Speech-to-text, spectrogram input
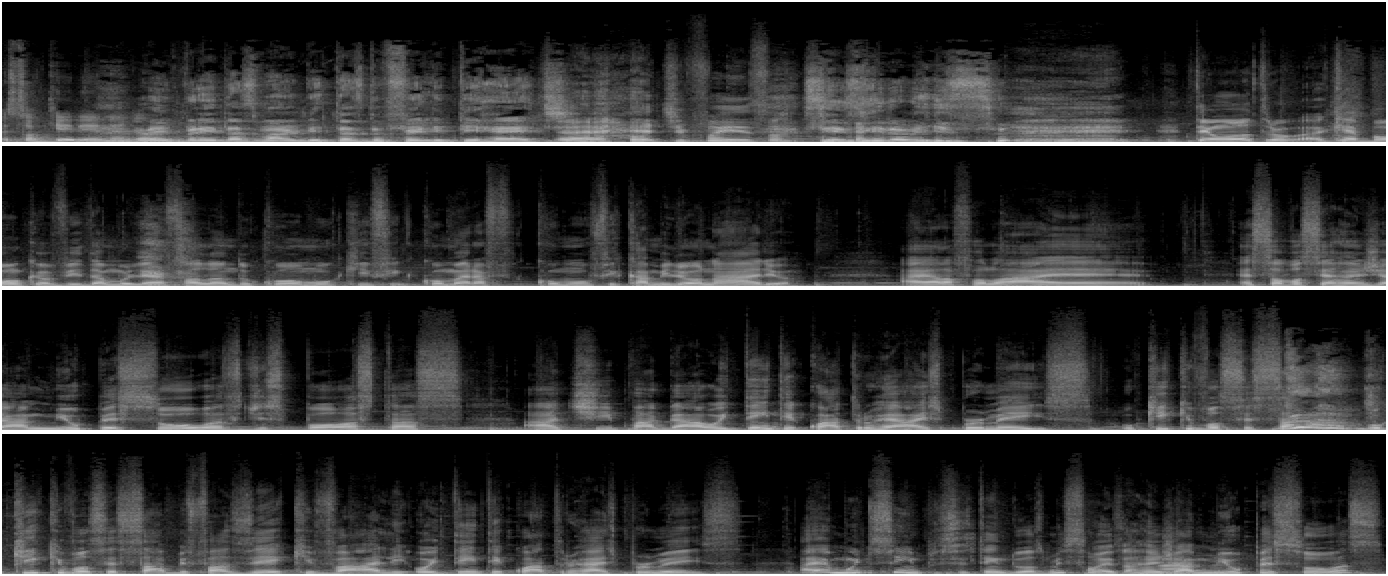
É só querer, né? Lembrei das marmitas do Felipe Rett. É tipo isso. Vocês viram isso? Tem um outro que é bom que eu vi da mulher falando como que como era como ficar milionário. Aí ela falou: ah, é é só você arranjar mil pessoas dispostas a te pagar 84 reais por mês. O que que você sabe? o que que você sabe fazer que vale 84 reais por mês? Aí é muito simples. Você tem duas missões: arranjar Nada. mil pessoas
